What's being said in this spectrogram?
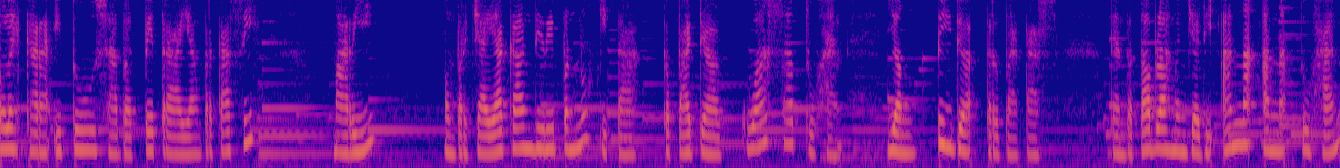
Oleh karena itu, sahabat Petra yang terkasih, mari mempercayakan diri penuh kita kepada kuasa Tuhan yang tidak terbatas, dan tetaplah menjadi anak-anak Tuhan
